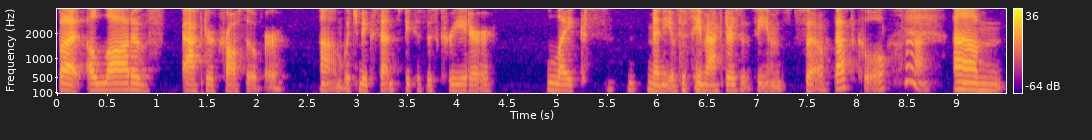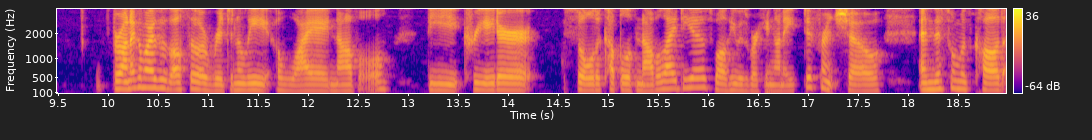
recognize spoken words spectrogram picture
but a lot of actor crossover, um, which makes sense because this creator likes many of the same actors, it seems. So that's cool. Huh. Um, Veronica Mars was also originally a YA novel. The creator sold a couple of novel ideas while he was working on a different show, and this one was called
